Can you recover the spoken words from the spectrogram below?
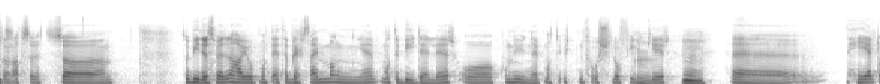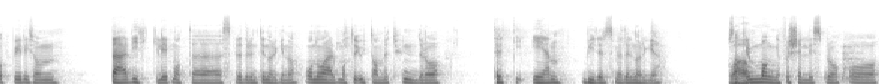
sant? sånn. Absolutt. Så, så bydelsmediene har jo på en måte etablert seg i mange på en måte, bydeler og kommuner på en måte utenfor Oslo, fylker. Mm. Eh, helt oppi liksom Det er virkelig på en måte spredd rundt i Norge nå. Og nå er det på en måte utdannet 131 bydelsmødre i Norge. Snakker mange forskjellige språk og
